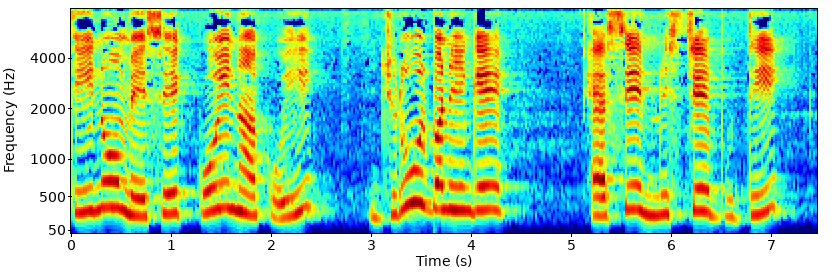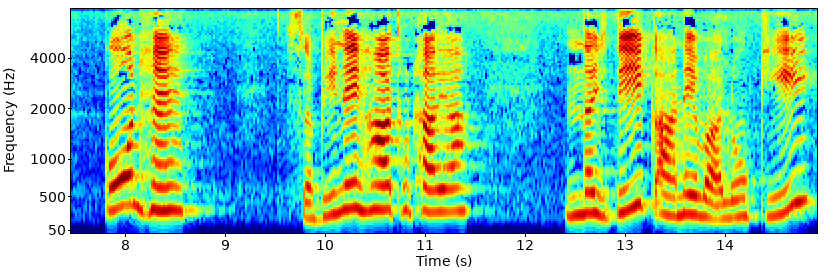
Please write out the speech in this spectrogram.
तीनों में से कोई ना कोई ज़रूर बनेंगे। ऐसे निश्चय बुद्धि कौन है? सभी ने हाथ उठाया। नज़दीक आने वालों की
